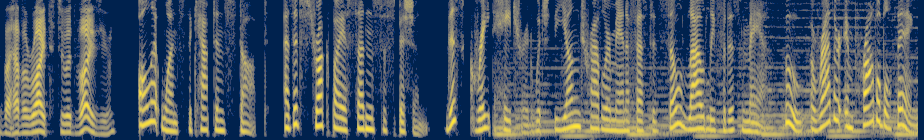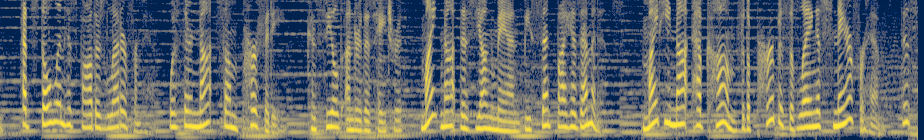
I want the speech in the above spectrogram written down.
If I have a right to advise you, All at once the captain stopped, as if struck by a sudden suspicion. This great hatred which the young traveler manifested so loudly for this man, who, a rather improbable thing, had stolen his father's letter from him. Was there not some perfidy concealed under this hatred? Might not this young man be sent by his eminence? Might he not have come for the purpose of laying a snare for him? This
